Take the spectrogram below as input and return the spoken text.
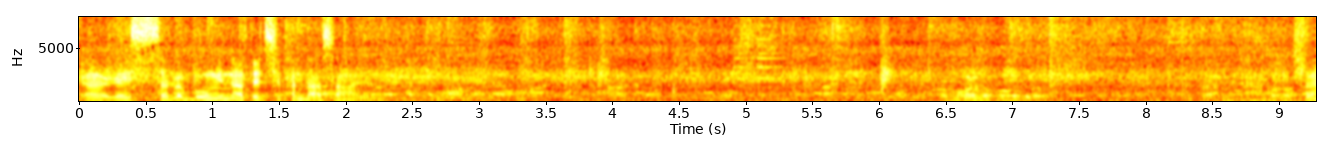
Ah, guys, salubungin natin si Pandasa ngayon. Tama natin siya.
